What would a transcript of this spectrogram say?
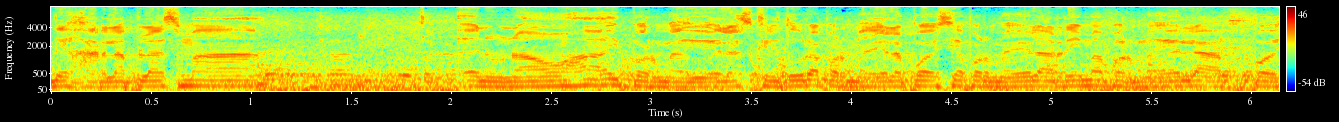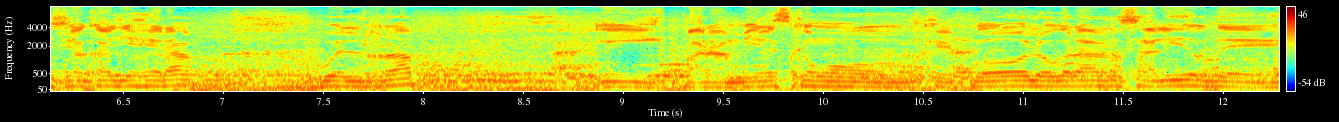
dejarla plasmada en una hoja y por medio de la escritura, por medio de la poesía, por medio de la rima, por medio de la poesía callejera o el rap. Y para mí es como que puedo lograr salir de,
